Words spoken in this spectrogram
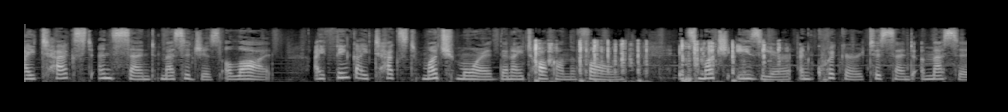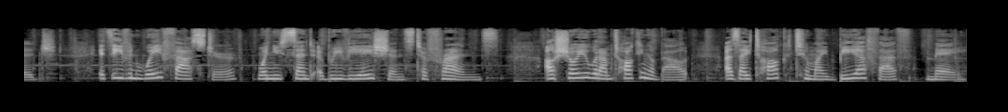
I text and send messages a lot. I think I text much more than I talk on the phone. It's much easier and quicker to send a message. It's even way faster when you send abbreviations to friends. I'll show you what I'm talking about as I talk to my BFF, May.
